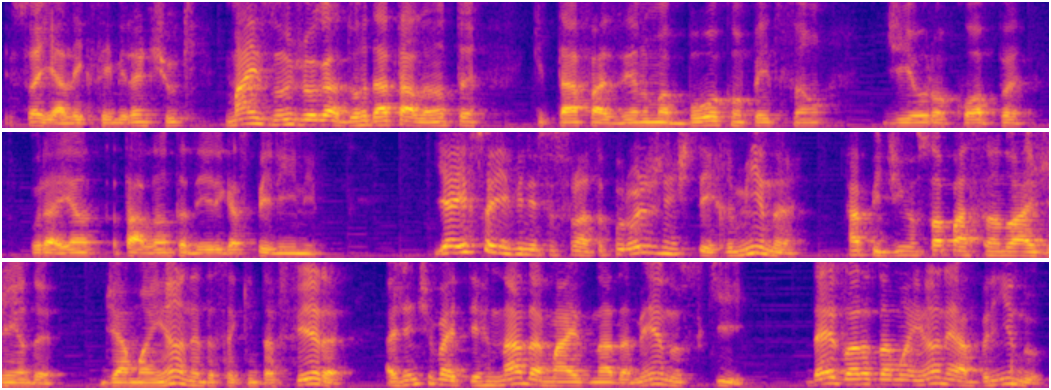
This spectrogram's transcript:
Isso aí, Alexei Miranchuk, mais um jogador da Atalanta que está fazendo uma boa competição de Eurocopa por aí, a Atalanta dele, Gasperini. E é isso aí, Vinícius França. Por hoje a gente termina, rapidinho, só passando a agenda de amanhã, né, dessa quinta-feira, a gente vai ter nada mais, nada menos que 10 horas da manhã, né, abrindo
